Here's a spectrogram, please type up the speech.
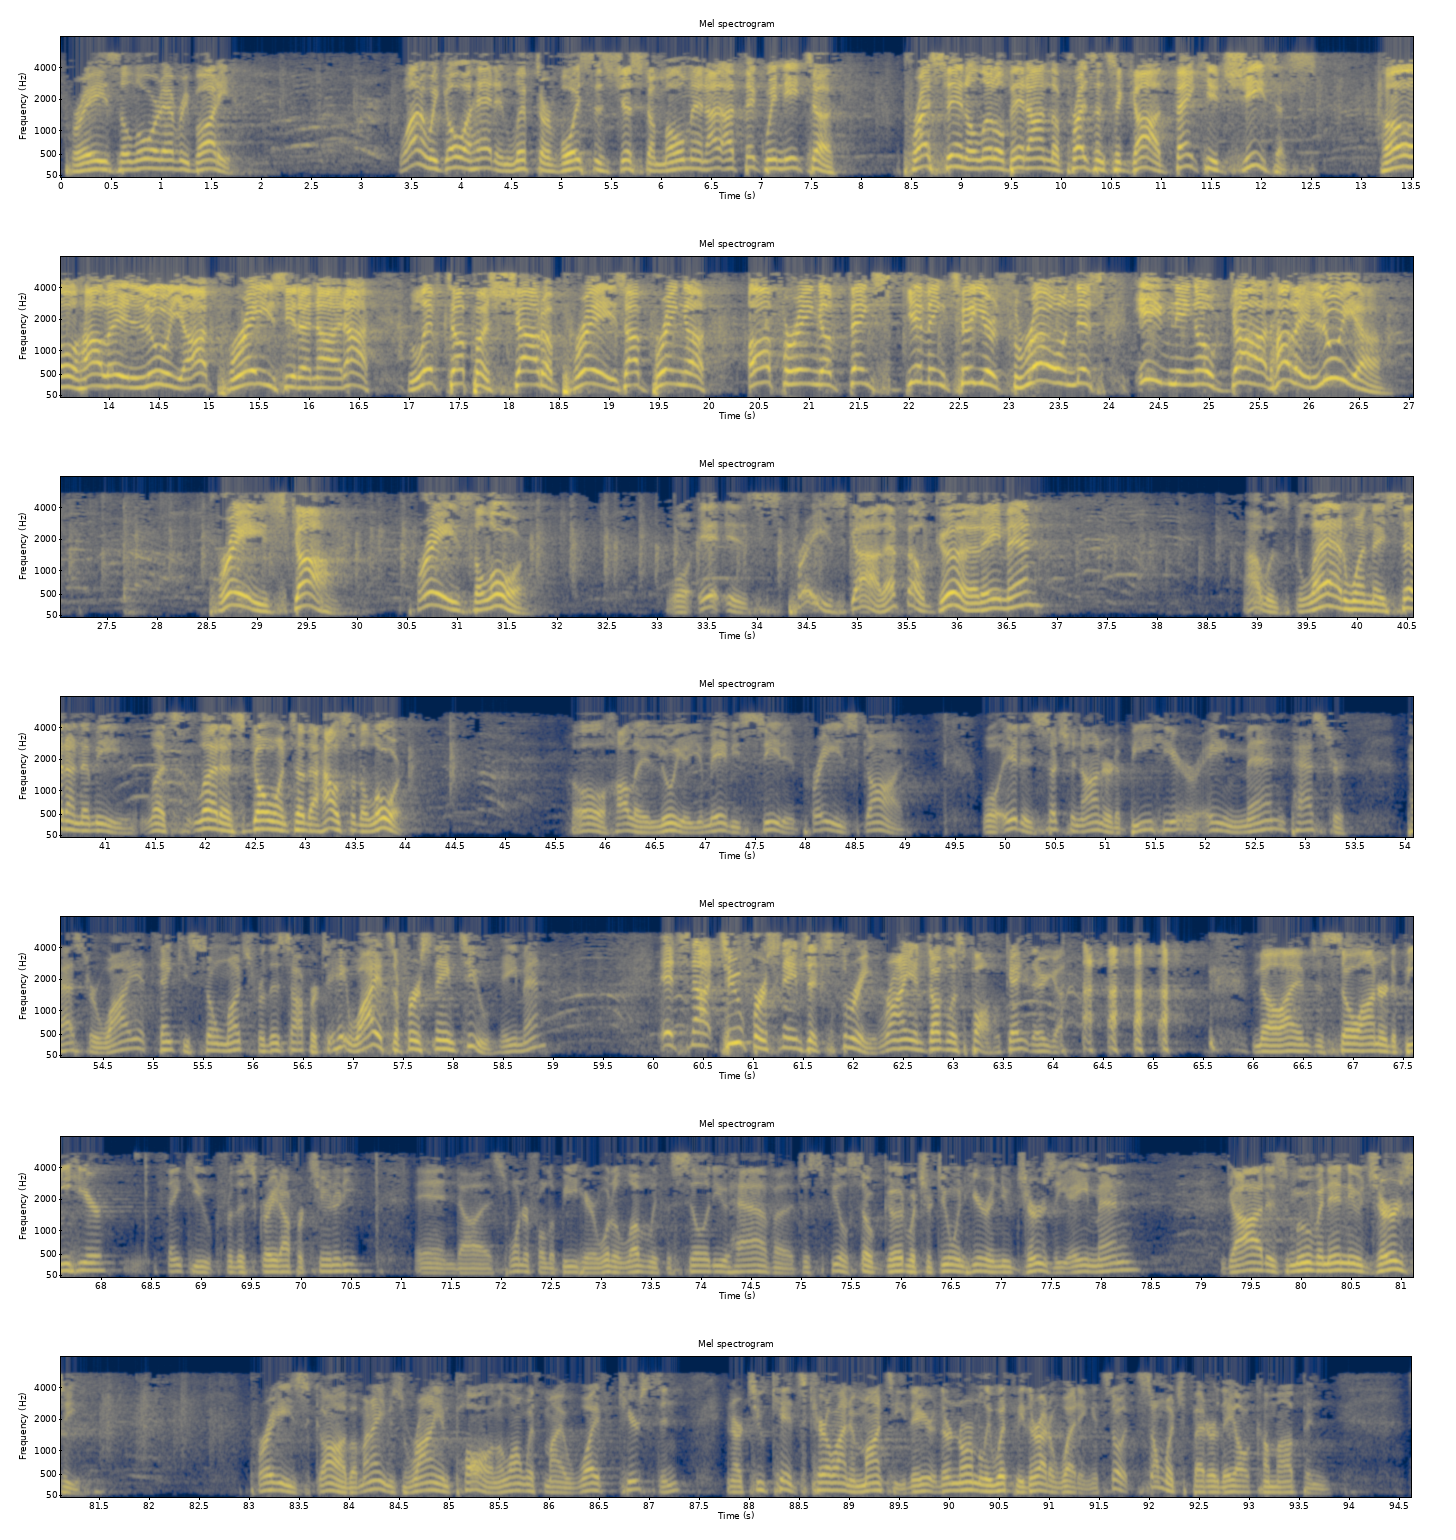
Praise the Lord, everybody. Why don't we go ahead and lift our voices just a moment? I, I, think we need to press in a little bit on the presence of God. Thank you, Jesus. Oh, hallelujah. I praise you tonight. I lift up a shout of praise. I bring a offering of thanksgiving to your throne this evening, oh God. Hallelujah. Praise God. Praise the Lord. Well, it is, praise God. That felt good. Amen. I was glad when they said unto me, let's, let us go into the house of the Lord. Oh, hallelujah. You may be seated. Praise God. Well, it is such an honor to be here. Amen. Pastor, Pastor Wyatt, thank you so much for this opportunity. Hey, Wyatt's a first name too. Amen. It's not two first names, it's three. Ryan, Douglas, Paul. Okay, there you go. no, I am just so honored to be here. Thank you for this great opportunity. And uh, it's wonderful to be here. What a lovely facility you have. Uh, just feels so good what you're doing here in New Jersey. Amen. God is moving in New Jersey. Praise God. But my name is Ryan Paul, and along with my wife Kirsten and our two kids, Caroline and Monty, they're they're normally with me. They're at a wedding. It's so it's so much better. They all come up and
